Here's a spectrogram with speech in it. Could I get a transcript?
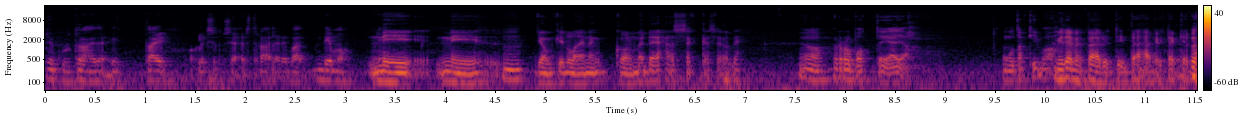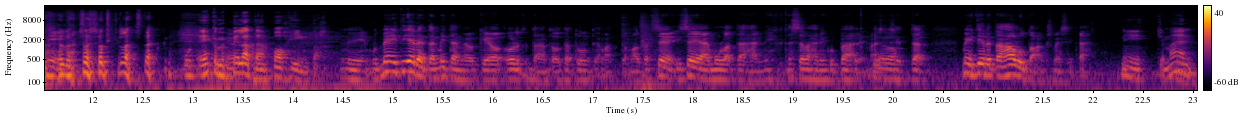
joku traileri, tai oliko se tosiaan edes traileri vai demo? Niin, niin Mm. jonkinlainen 3D-hässäkkä se oli. Joo, robotteja ja muuta kivaa. Miten me päädyttiin tähän yhtäkkiä Niin. tuosta sotilasta? Ehkä me pelätään pahinta. Niin, mutta me ei tiedetä, mitä me oikein odotetaan tuolta tuntemattomalta. Se, se jäi mulla tähän niin, tässä vähän niin kuin päällimmäiseksi, Joo. että me ei tiedetä, halutaanko me sitä. Niin, ja mä en,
